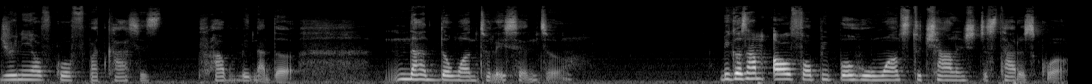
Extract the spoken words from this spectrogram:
Journey of Growth podcast is probably not the not the one to listen to. Because I'm all for people who wants to challenge the status quo.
